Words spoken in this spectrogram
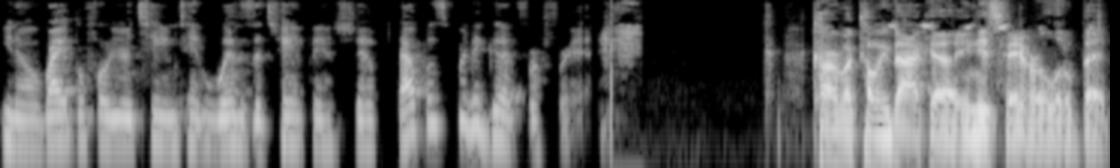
you know, right before your team t- wins the championship. That was pretty good for Fred. Karma coming back uh, in his favor a little bit.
